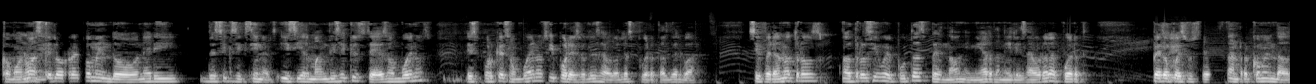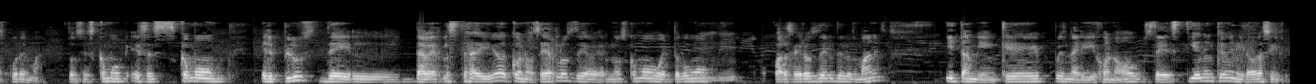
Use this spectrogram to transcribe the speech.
Como no, es que lo recomendó Neri de Six Sixteeners. Y si el man dice que ustedes son buenos, es porque son buenos y por eso les abro las puertas del bar. Si fueran otros, otros putas, pues no, ni mierda, ni les abro la puerta. Pero Sí. pues ustedes están recomendados por el man. Entonces, como, ese es como el plus del, de haberlos traído, a conocerlos, de habernos como vuelto como parceros de, de los manes. Y también que, pues Neri dijo, no, ustedes tienen que venir a Brasil.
